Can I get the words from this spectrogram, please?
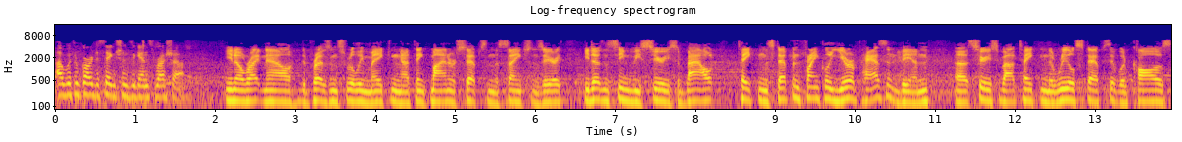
uh, with regard to sanctions against Russia? You know, right now, the president's really making, I think, minor steps in the sanctions area. He doesn't seem to be serious about taking the step, and frankly, Europe hasn't been uh, serious about taking the real steps that would cause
